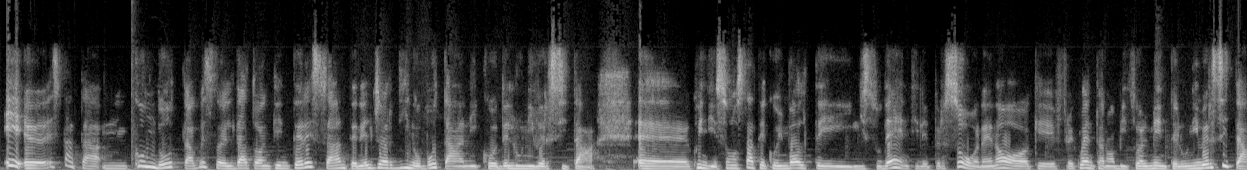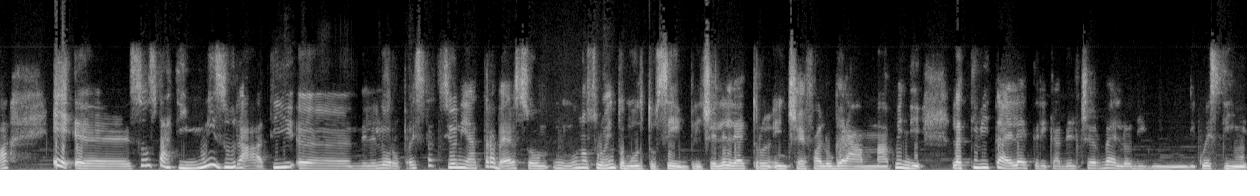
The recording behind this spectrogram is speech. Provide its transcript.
e eh, è stata mh, condotta, questo è il dato anche interessante, nel giardino botanico dell'università. Eh, quindi sono state coinvolte gli studenti, le persone no, che frequentano abitualmente l'università e eh, sono stati misurati eh, nelle loro prestazioni attraverso uno strumento molto semplice, l'elettroencefalogramma, quindi l'attività elettrica del cervello di, di, questi,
